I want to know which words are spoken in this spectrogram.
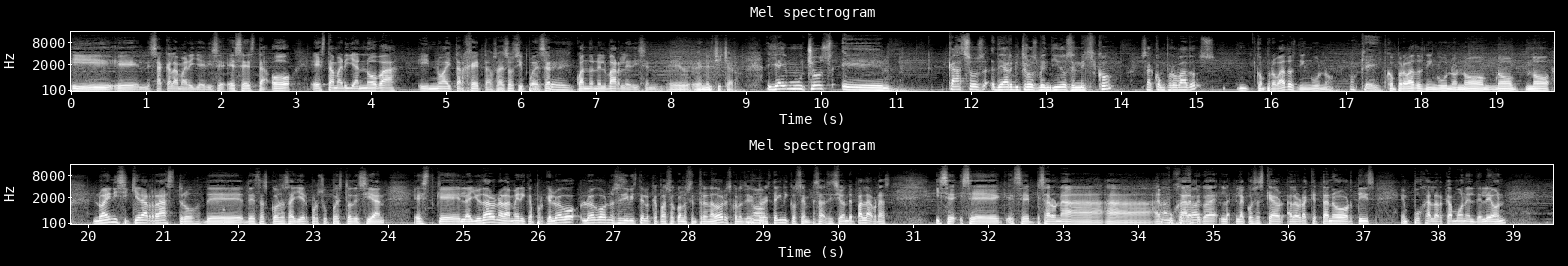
y eh, le saca la amarilla y dice, es esta, o esta amarilla no va y no hay tarjeta, o sea, eso sí puede ser cuando en el bar le dicen eh, en el chicharo. Y hay muchos eh, casos de árbitros vendidos en México, o sea, comprobados. Comprobados ninguno. Ok. comprobados ninguno, no, no, no, no hay ni siquiera rastro de, de esas cosas. Ayer, por supuesto, decían es que le ayudaron a la América, porque luego, luego no sé si viste lo que pasó con los entrenadores, con los directores No. técnicos, se empezaron sesión de palabras y se, se, se empezaron a, a- a empujar. a empujar. La, la cosa es que a, a la hora que Tano Ortiz empuja al Arcamón, el de León,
